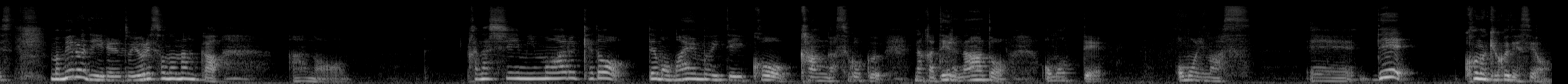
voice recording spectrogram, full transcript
です、まあ、メロディー入れるとよりそのなんかあの悲しみもあるけどでも前向いていこう感がすごくなんか出るなと思って思います、えー、でこの曲ですよ。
